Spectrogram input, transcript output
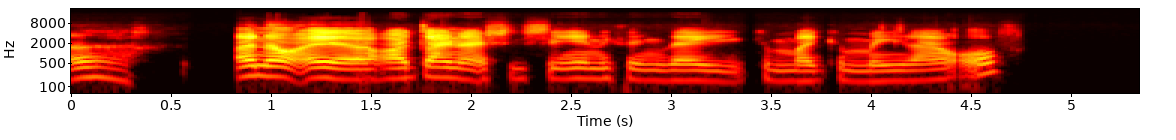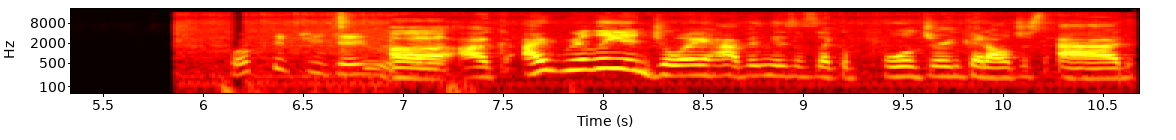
Ugh. I know. I, uh, I don't actually see anything there you can make a meal out of. What could you do with Uh, it? I, I really enjoy having this as like a pool drink, and I'll just add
